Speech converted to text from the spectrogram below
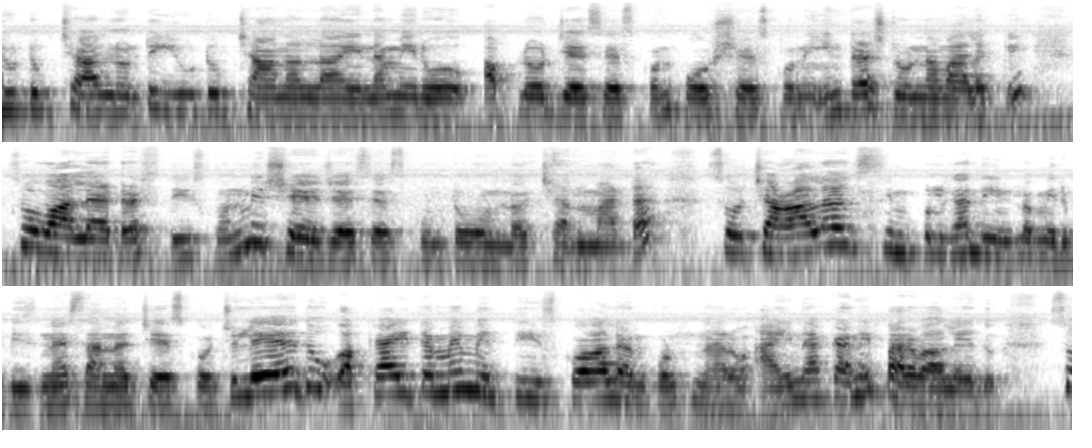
యూట్యూబ్ ఛానల్ ఉంటే యూట్యూబ్ ఛానల్లో అయినా మీరు అప్లోడ్ చేసేసుకొని పోస్ట్ చేసుకొని ఇంట్రెస్ట్ ఉన్న వాళ్ళకి సో వాళ్ళ అడ్రస్ తీసుకొని మీరు షేర్ చేసేసుకుంటూ ఉండొచ్చు అనమాట సో చాలా సింపుల్గా దీంట్లో మీరు బిజినెస్ అన్నది చేసుకోవచ్చు. లేదు ఒక ఐటమే మీరు తీసుకోవాలనుకుంటున్నారు అయినా కానీ పర్వాలేదు. సో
